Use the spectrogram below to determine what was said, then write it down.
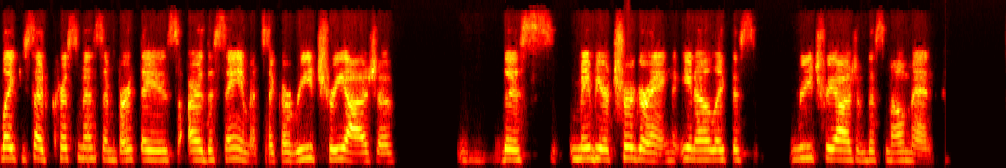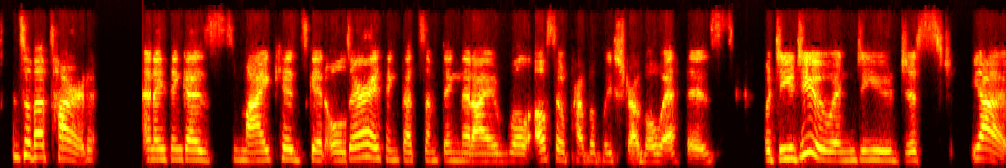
like you said, Christmas and birthdays are the same. It's like a re-triage of this, maybe you're triggering, you know, like this re-triage of this moment. And so that's hard. And I think as my kids get older, I think that's something that I will also probably struggle with is what do you do? And do you just, yeah,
